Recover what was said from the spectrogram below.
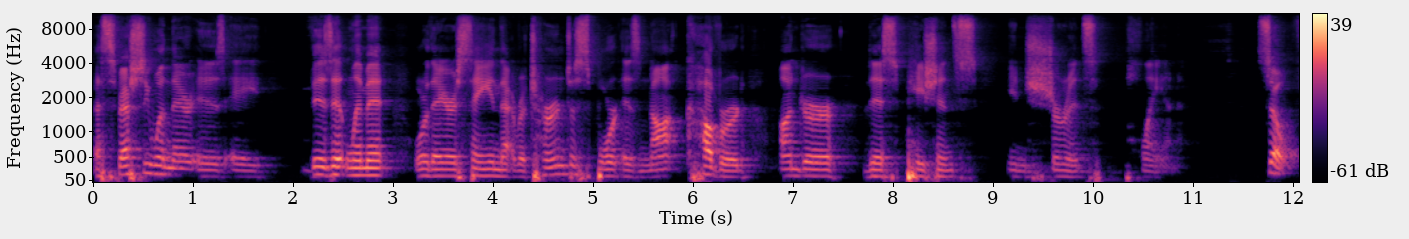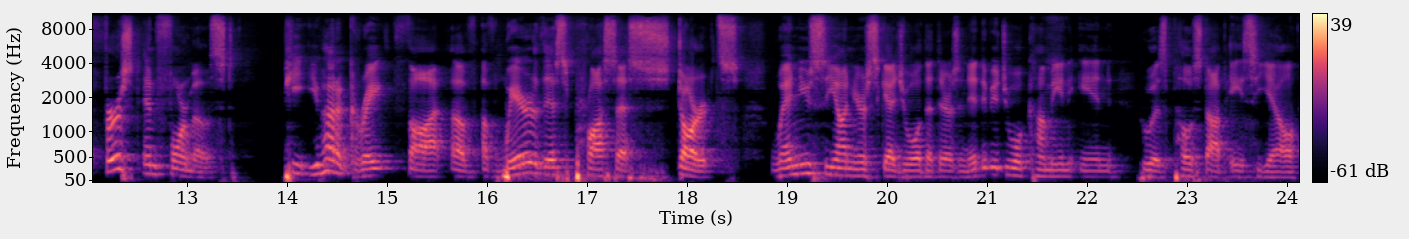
especially when there is a visit limit or they are saying that return to sport is not covered under this patient's insurance plan. So, first and foremost, Pete, you had a great thought of, of where this process starts when you see on your schedule that there's an individual coming in who is post op ACL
